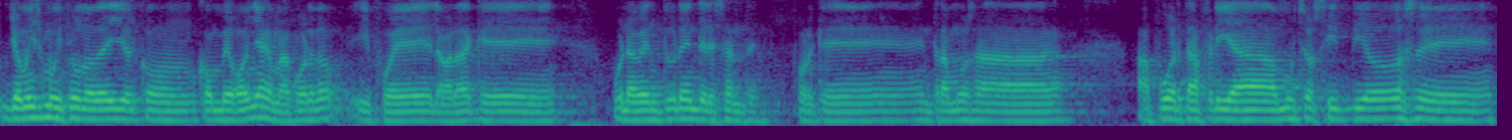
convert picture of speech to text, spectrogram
yo mismo hice uno de ellos con, con Begoña, que me acuerdo, y fue la verdad que una aventura interesante, porque entramos a, a puerta fría a muchos sitios. Eh,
